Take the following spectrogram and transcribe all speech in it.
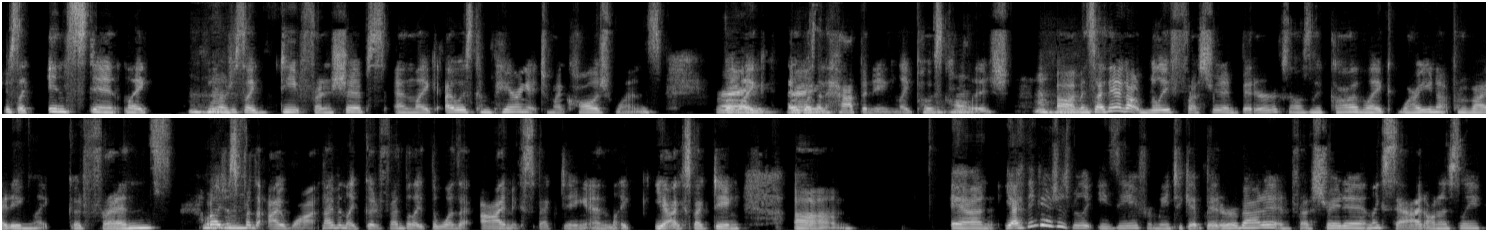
just like instant, like mm-hmm. you know, just like deep friendships. And like I was comparing it to my college ones, right, but like right. it wasn't happening like post college. Mm-hmm. Um, and so I think I got really frustrated and bitter because I was like, God, like, why are you not providing like good friends? Or like just friends that I want, not even like good friends, but like the ones that I'm expecting and like, yeah, expecting. Um, and yeah, I think it was just really easy for me to get bitter about it and frustrated and like sad, honestly.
